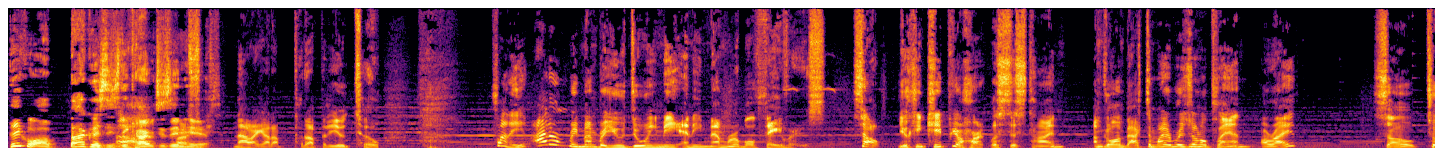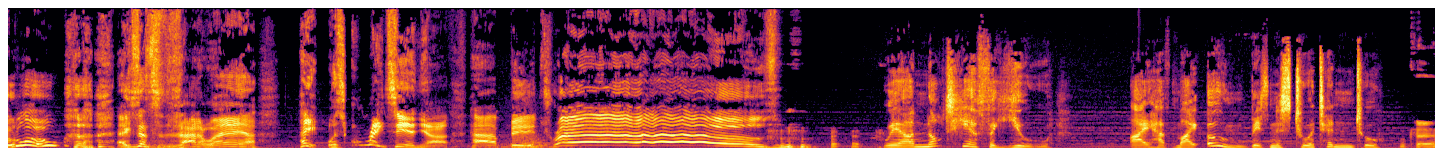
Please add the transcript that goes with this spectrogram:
They got a bag of Disney Ah, characters in here. Now I gotta put up with you two. Funny, I don't remember you doing me any memorable favors. So, you can keep your heartless this time. I'm going back to my original plan, all right? So, toodaloo. Exits that away. Hey, it was great seeing ya. Happy trails! We are not here for you. I have my own business to attend to. Okay.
